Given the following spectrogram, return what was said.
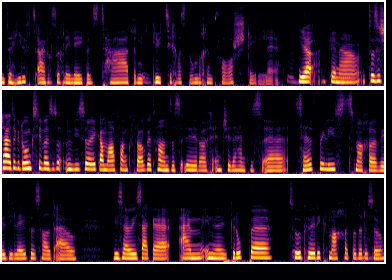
Und da hilft es einfach, so ein bisschen Labels zu haben, damit Stimmt. die Leute sich was darunter vorstellen können. Ja, genau. Das ist auch der Grund, gewesen, wieso- ich am Anfang gefragt habe, dass ihr euch entschieden habt, das äh, Self-Release zu machen, weil die Labels halt auch, wie soll ich sagen, einem in eine Gruppe zugehörig machen oder so.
